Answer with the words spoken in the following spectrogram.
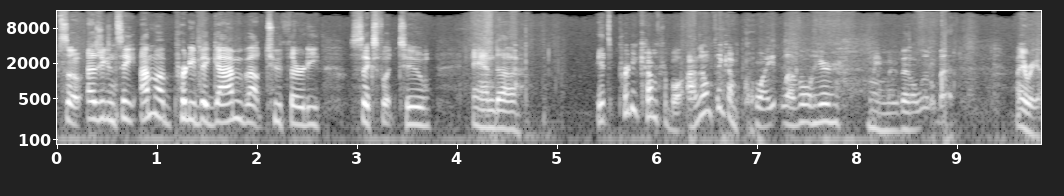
so as you can see, I'm a pretty big guy. I'm about 230, six foot two, and uh, it's pretty comfortable. I don't think I'm quite level here. Let me move it a little bit. There we go.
